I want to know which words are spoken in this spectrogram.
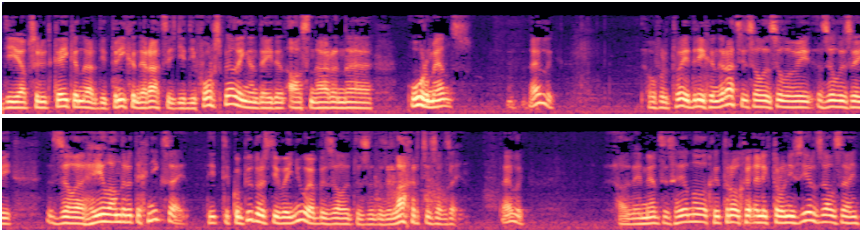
die absoluut kijken naar die drie generaties die die voorspellingen deden als naar een uh, oermens. Eigenlijk. Over twee, drie generaties zullen, zullen, wij, zullen zij heel andere techniek zijn. Die computers die wij nu hebben, zullen het een lachertje zal zijn. Eigenlijk. De mens is helemaal geëlektroniseerd zal zijn.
